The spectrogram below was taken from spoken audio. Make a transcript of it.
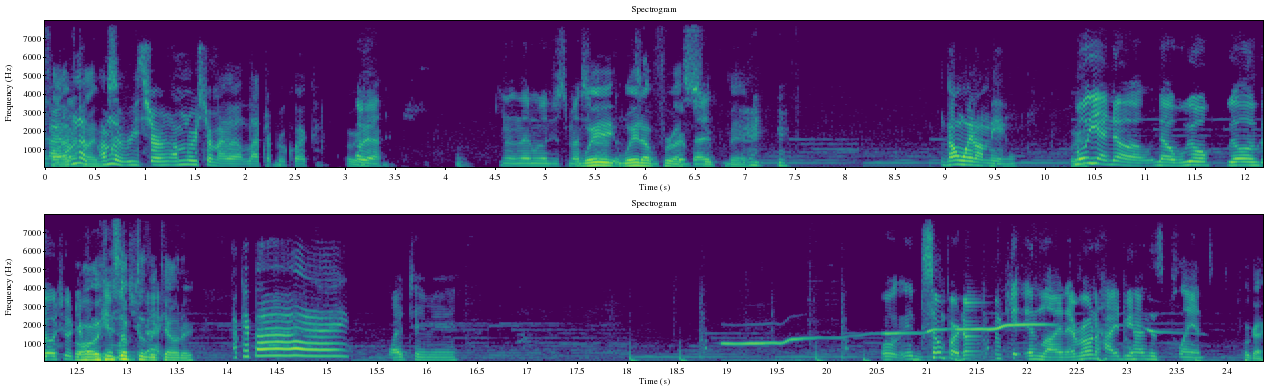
Alright, five I'm gonna times. I'm gonna restart I'm gonna restart my uh, laptop real quick. Okay. yeah, And then we'll just mess Wait, around wait up for us, bed. Soup Man. Don't wait on me. Okay. Well, yeah, no, no, we'll we'll go to a different Oh, game he's up to you're the back. counter. Okay, bye. Bye, Timmy. Well, in some part, don't get in line. Everyone hide behind this plant. Okay.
